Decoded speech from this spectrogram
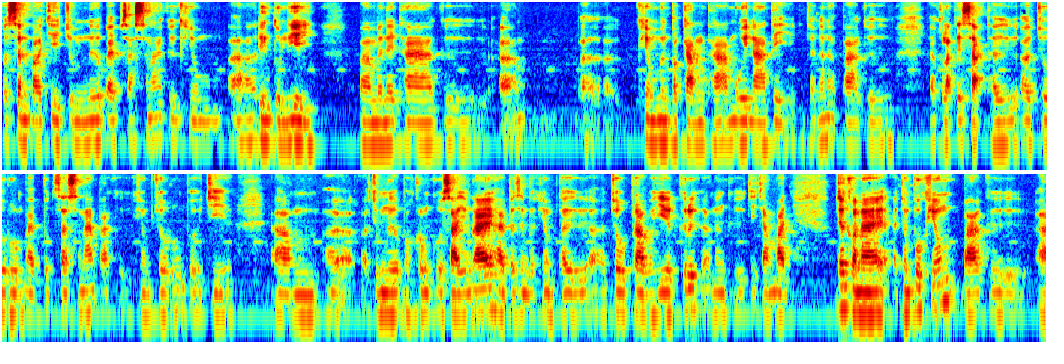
ប៉ះសិនបើជាជំនឿបែបសាសនាគឺខ្ញុំរៀងទូលាយបាទមានន័យថាគឺអឺ ខ្ញុំមិនប្រកាន់ថាមួយណាទេអញ្ចឹងណាបាទគឺកលៈទេសៈត្រូវចូលរួមបែបពុទ្ធសាសនាបាទគឺខ្ញុំចូលរួមព្រោះជាអឺជំនឿរបស់ក្រុមគ្រួសារយើងដែរហើយបើសិនបើខ្ញុំត្រូវចូលប្រាវហាគ្រឹះអានឹងគឺជាចាំបាច់អញ្ចឹងគ្រាន់តែចំពោះខ្ញុំបាទគឺអឺ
